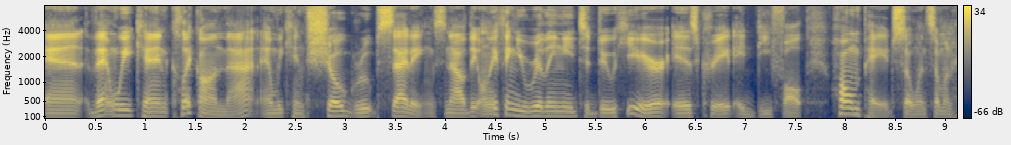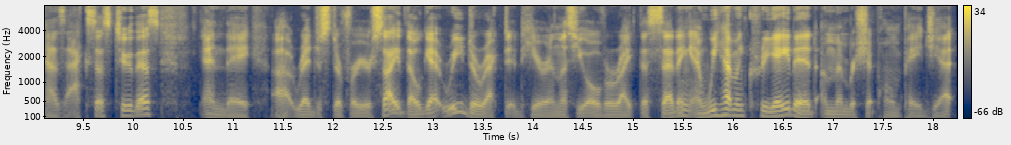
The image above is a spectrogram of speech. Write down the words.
And then we can click on that and we can show group settings. Now, the only thing you really need to do here is create a default homepage. So when someone has access to this and they uh, register for your site, they'll get redirected here unless you overwrite this setting. And we haven't created a membership homepage yet,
